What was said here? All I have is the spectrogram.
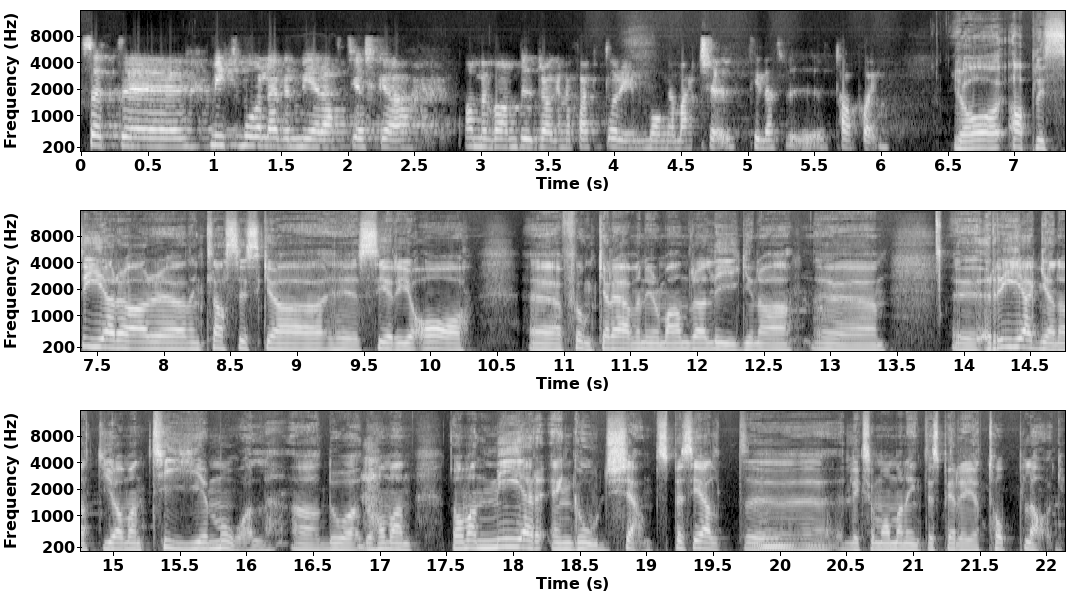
Så att, eh, mitt mål är väl mer att jag ska ja, men vara en bidragande faktor i många matcher till att vi tar poäng. Jag applicerar eh, den klassiska eh, Serie A, eh, funkar även i de andra ligorna. Eh, regeln att gör man 10 mål, då, då, har man, då har man mer än godkänt. Speciellt eh, liksom om man inte spelar i ett topplag.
